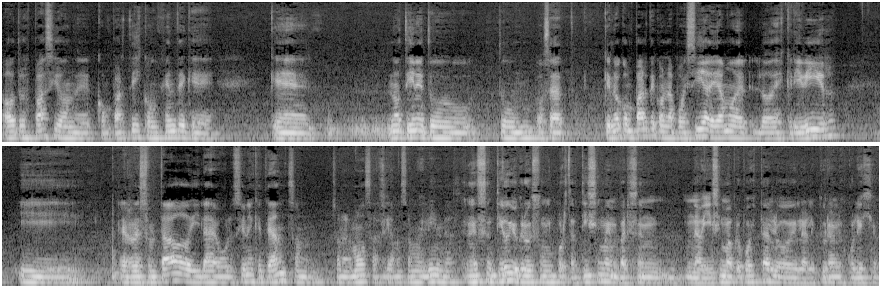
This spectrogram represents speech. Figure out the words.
a otro espacio donde compartís con gente que, que no tiene tu, tu, o sea, que no comparte con la poesía, digamos, lo de escribir y el resultado y las evoluciones que te dan son, son hermosas, digamos, son muy lindas. en ese sentido yo creo que son importantísimas y me parecen una bellísima propuesta lo de la lectura en los colegios.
